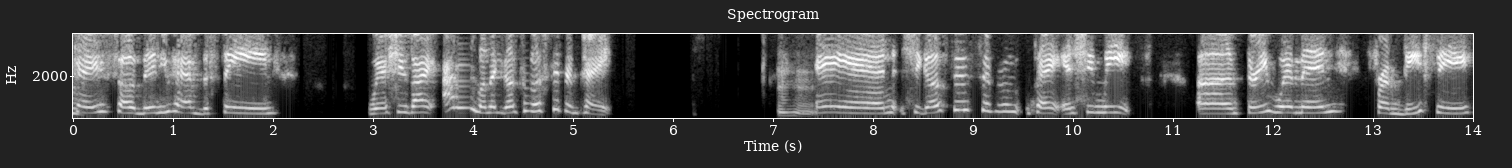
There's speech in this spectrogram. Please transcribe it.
okay, so then you have the scene where she's like, "I'm gonna go to a sipping paint." Mm-hmm. And she goes to a sipping paint and she meets um, three women from DC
